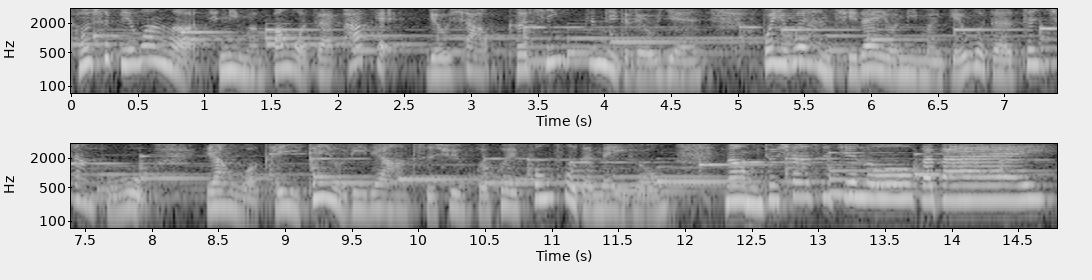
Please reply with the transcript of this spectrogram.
同时别忘了，请你们帮我在 Pocket 留下五颗星跟你的留言，我也会很期待有你们给我的正向鼓舞，让我可以更有力量持续回馈丰富的内容。那我们就下次见喽，拜拜。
